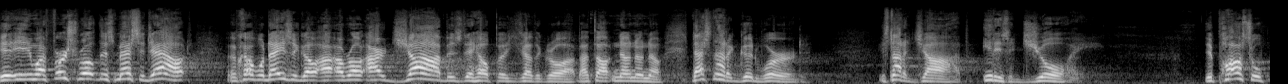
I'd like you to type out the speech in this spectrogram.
And When I first wrote this message out, a couple days ago, I, wrote, Our job is to help each other grow up. I thought, no, no, no. That's not a good word. It's not a job, it is a joy. The Apostle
